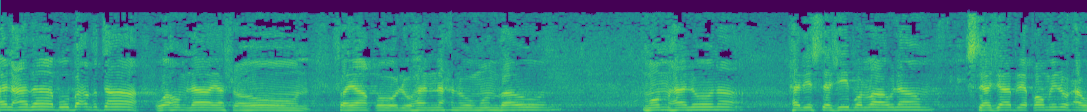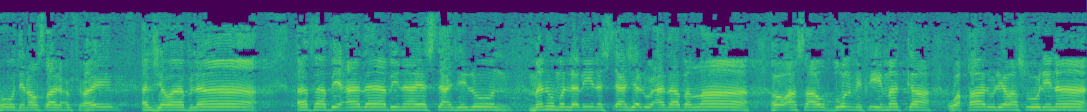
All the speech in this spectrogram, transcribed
العذاب بغتة وهم لا يشعرون. فيقول هل نحن منظرون؟ ممهلون؟ هل يستجيب الله لهم؟ استجاب لقوم نوح أو هود أو صالح أو شعيب؟ الجواب لا. أفبعذابنا يستعجلون؟ من هم الذين استعجلوا عذاب الله رؤساء الظلم في مكة وقالوا لرسولنا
